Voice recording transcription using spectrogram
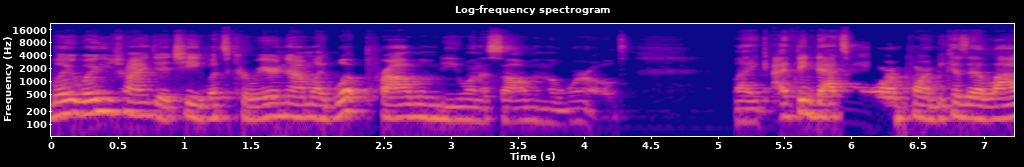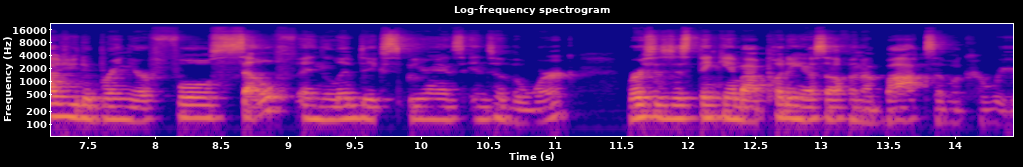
what, what are you trying to achieve? What's career now? I'm like, what problem do you want to solve in the world? Like, I think that's more important because it allows you to bring your full self and lived experience into the work versus just thinking about putting yourself in a box of a career.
